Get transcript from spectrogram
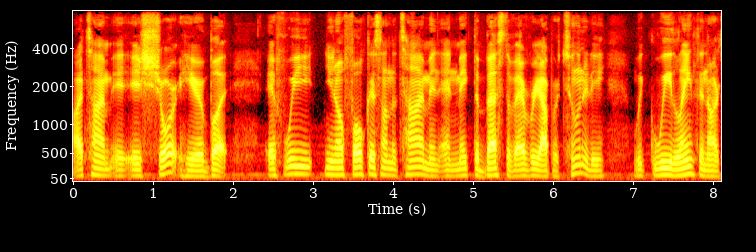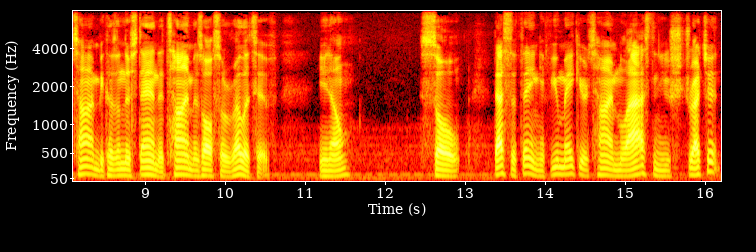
our time is short here, but if we, you know, focus on the time and, and make the best of every opportunity, we, we lengthen our time because understand that time is also relative, you know? So that's the thing. If you make your time last and you stretch it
